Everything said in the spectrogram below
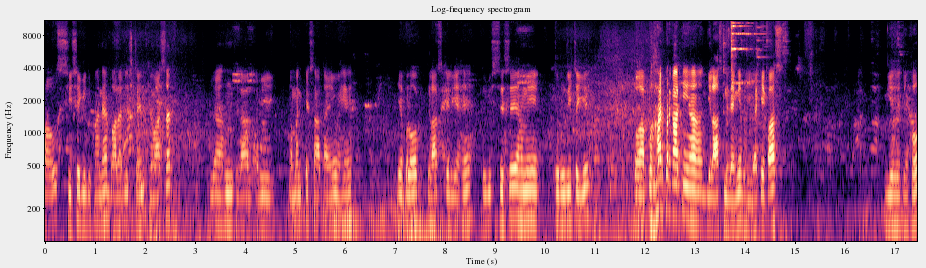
हाउस शीशे की दुकान है, बालाजी स्टैंड केवासर यहाँ हम फ़िलहाल अभी नमन के साथ आए हुए हैं। ये ब्लॉक गिलास के लिए है क्योंकि शीशे हमें ज़रूरी चाहिए। तो आपको हर प्रकार के यहाँ गिलास मिलेंगे भैया के पास। ये देखो,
